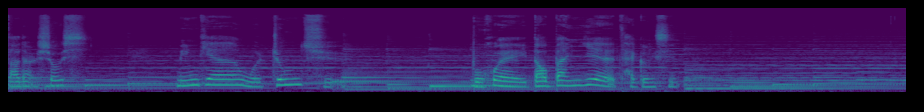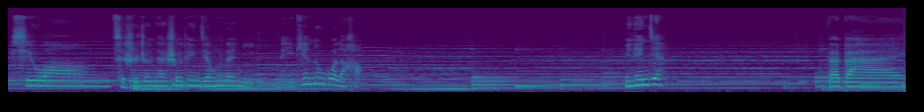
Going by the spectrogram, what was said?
早点休息。明天我争取不会到半夜才更新。希望此时正在收听节目的你，每一天都过得好。明天见，拜拜。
